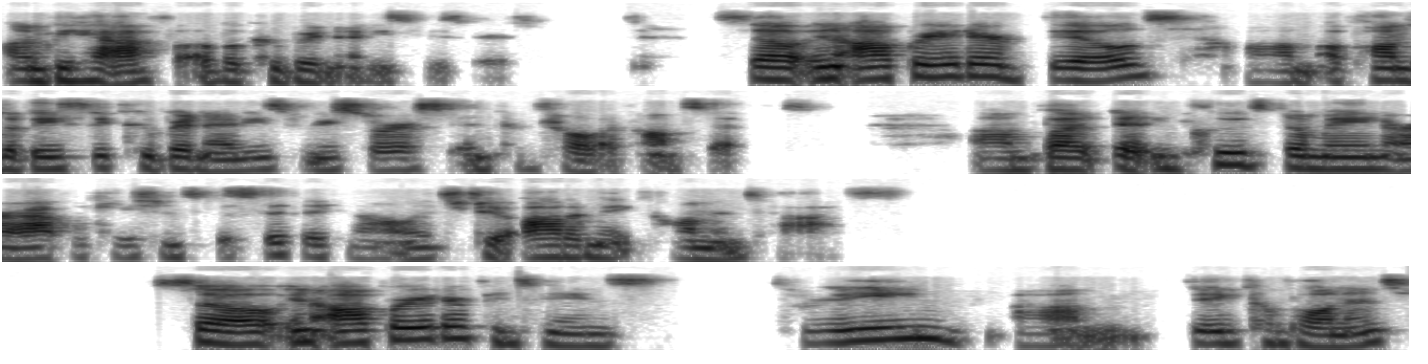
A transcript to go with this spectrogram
on behalf of a Kubernetes user. So an operator builds um, upon the basic Kubernetes resource and controller concepts, um, but it includes domain or application-specific knowledge to automate common tasks. So an operator contains three um, big components,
